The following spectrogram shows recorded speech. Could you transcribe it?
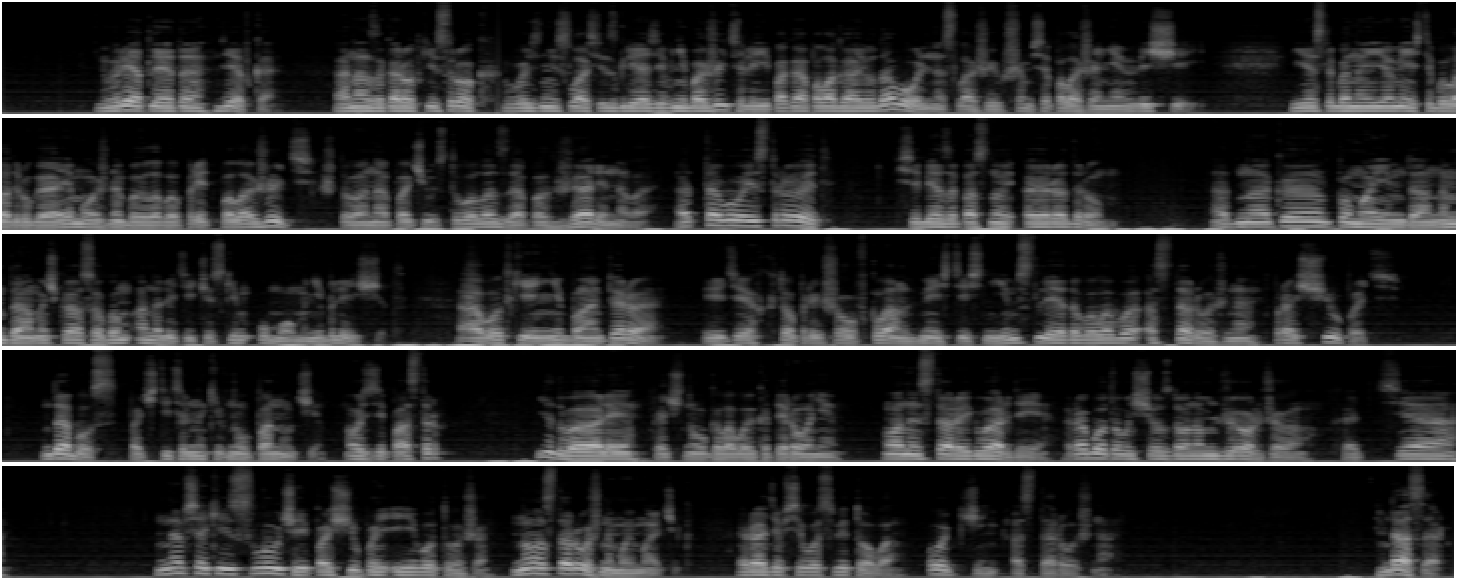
Вряд ли это девка. Она за короткий срок вознеслась из грязи в небожители и пока, полагаю, довольна сложившимся положением вещей. Если бы на ее месте была другая, можно было бы предположить, что она почувствовала запах жареного. Оттого и строит себе запасной аэродром. Однако, по моим данным, дамочка особым аналитическим умом не блещет. А вот Кенни Бампера и тех, кто пришел в клан вместе с ним, следовало бы осторожно прощупать. «Да, босс», — почтительно кивнул Панучи. «Оззи Пастор?» «Едва ли», — качнул головой Каперони. «Он из Старой Гвардии. Работал еще с Доном Джорджо. Хотя...» На всякий случай пощупай и его тоже. Но осторожно, мой мальчик. Ради всего святого. Очень осторожно. Да, сэр.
